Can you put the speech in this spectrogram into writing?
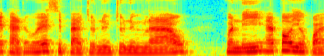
iPad OS 18.1.1 แล้ว วันนี้ Apple ยังปล่อย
